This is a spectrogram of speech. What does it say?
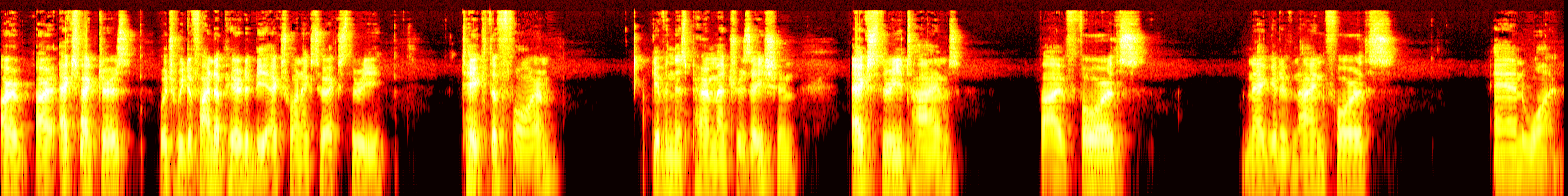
Our, our x vectors, which we defined up here to be x1, x2, x3, take the form, given this parametrization, x3 times 5 fourths, negative 9 fourths, and 1.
